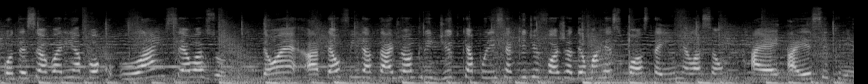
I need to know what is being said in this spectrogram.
Aconteceu agora há pouco lá em Céu Azul. Então, é, até o fim da tarde, eu acredito que a polícia aqui de Foz já deu uma resposta aí em relação a, a esse crime,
